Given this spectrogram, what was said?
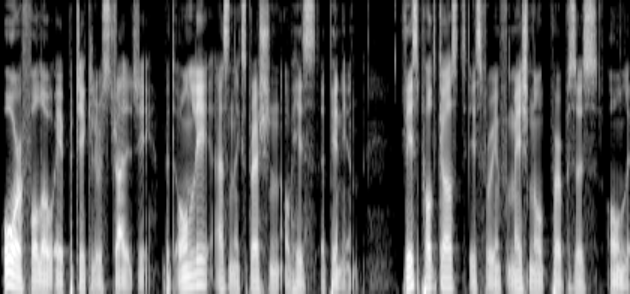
or follow a particular strategy, but only as an expression of his opinion. This podcast is for informational purposes only.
